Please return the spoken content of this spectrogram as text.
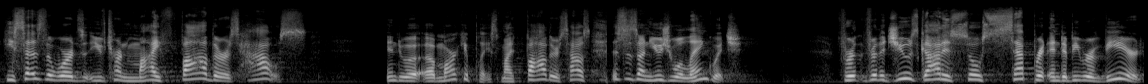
He says the words, You've turned my Father's house into a, a marketplace, my father's house. This is unusual language. For, for the Jews, God is so separate and to be revered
